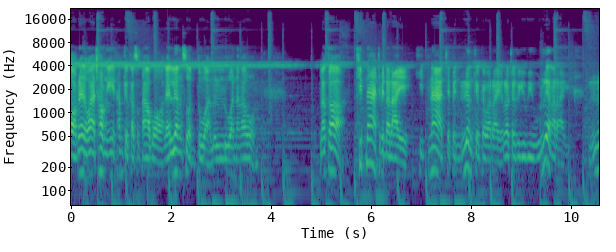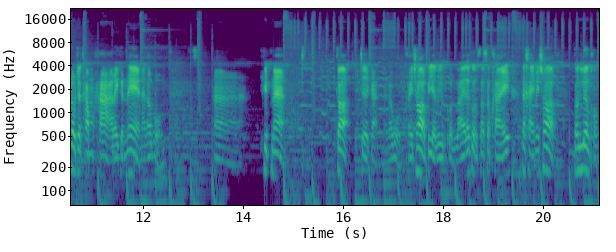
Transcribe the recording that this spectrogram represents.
บอกได้เลยว่าช่องนี้ทำเกี่ยวกับ Star Wars และเรื่องส่วนตัวล้วนๆนะครับผม แล้วก็คลิปหน้าจะเป็นอะไร คลิปหน้าจะเป็นเรื่องเกี่ยวกับอะไร เราจะรีวิวเรื่องอะไร หรือเราจะทำหาอะไรกันแน่นะครับผม อ่า คลิปหน้า ก็เจอกันนะครับผม ใครชอบก็อย่าลืมกดไลค์และกด subscribe ถ้าใครไม่ชอบก็เรื่องของ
